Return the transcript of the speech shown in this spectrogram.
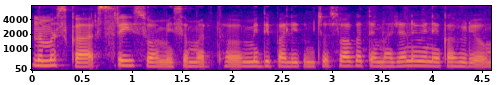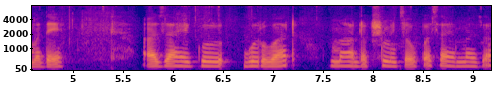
नमस्कार श्री स्वामी समर्थ. मी दीपाली तुमचं स्वागत आहे माझ्या नवीन एका व्हिडिओमध्ये. आज आहे गु गुरुवार महालक्ष्मीचा उपास आहे माझा.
